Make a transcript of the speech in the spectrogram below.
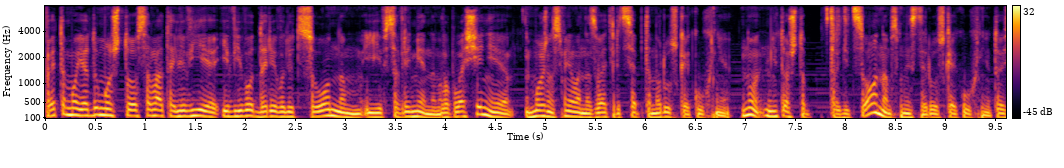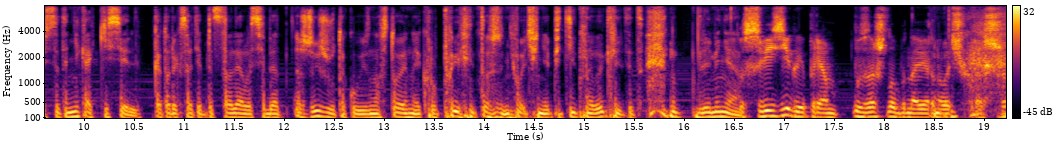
Поэтому я думаю, что салат оливье и в его дореволюционном, и в современном воплощении можно смело назвать рецептом русской кухни. Ну, не то, что в традиционном смысле русской кухни. То есть это не как кисель, который, кстати, представлял из себя жижу такую из настоянной крупы, тоже не очень аппетитно выглядит. Ну, для меня. С визигой прям зашло бы, наверное, очень хорошо.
